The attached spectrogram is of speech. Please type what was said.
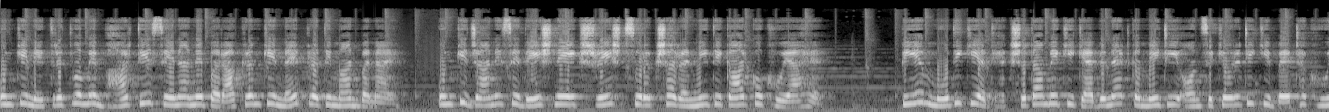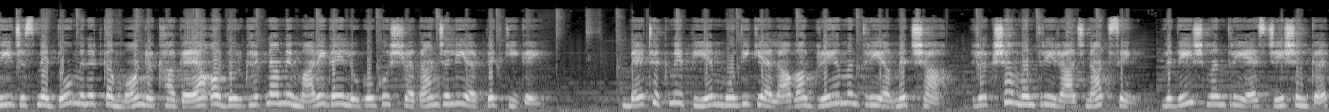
उनके नेतृत्व में भारतीय सेना ने पराक्रम के नए प्रतिमान बनाए। उनके जाने से देश ने एक श्रेष्ठ सुरक्षा रणनीतिकार को खोया है। पीएम मोदी की अध्यक्षता में की कैबिनेट कमेटी ऑन सिक्योरिटी की बैठक हुई, जिसमें दो मिनट का मौन रखा गया और दुर्घटना में मारे गए लोगों को श्रद्धांजलि अर्पित की गई। बैठक में पीएम मोदी के अलावा गृह मंत्री अमित शाह, रक्षा मंत्री राजनाथ सिंह, विदेश मंत्री एस. जयशंकर,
